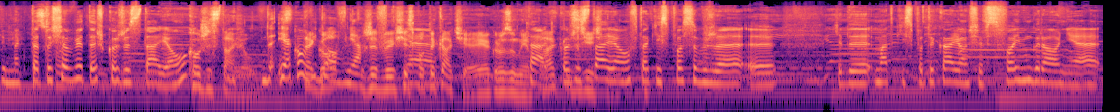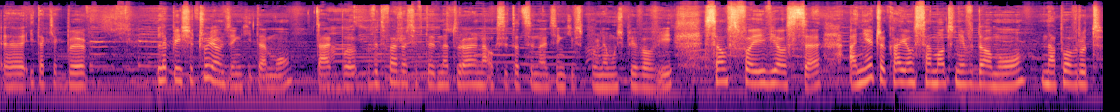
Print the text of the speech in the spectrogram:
Jednak tatusiowie też korzystają. korzystają jako tego, widownia. że wy się Nie. spotykacie, jak rozumiem, tak? Tak, korzystają w taki sposób, że y, kiedy matki spotykają się w swoim gronie y, i tak jakby lepiej się czują dzięki temu, tak, bo wytwarza się wtedy naturalna oksytocyna dzięki wspólnemu śpiewowi, są w swojej wiosce, a nie czekają samotnie w domu na powrót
